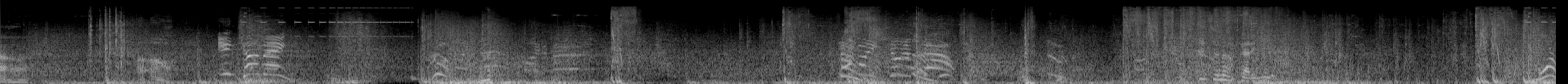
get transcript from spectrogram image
Uh-oh. Uh-oh. Incoming! Somebody shoot him down! That's enough out of you. More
